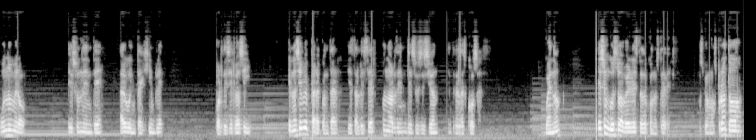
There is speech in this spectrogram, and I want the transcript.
un número es un ente, algo intangible, por decirlo así, que nos sirve para contar y establecer un orden de sucesión entre las cosas. Bueno, es un gusto haber estado con ustedes. Nos vemos pronto.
